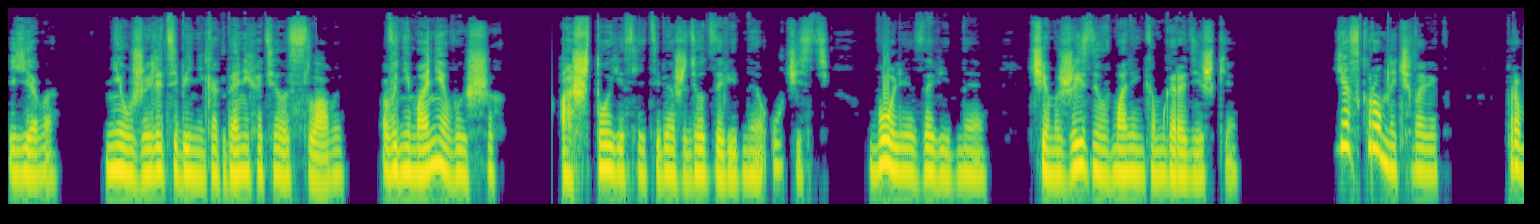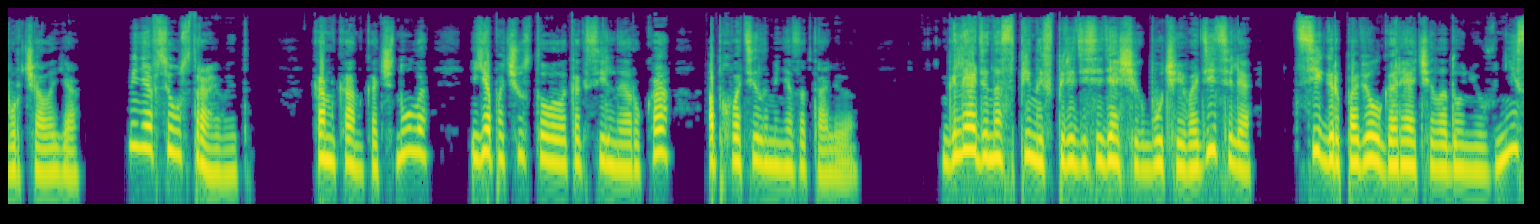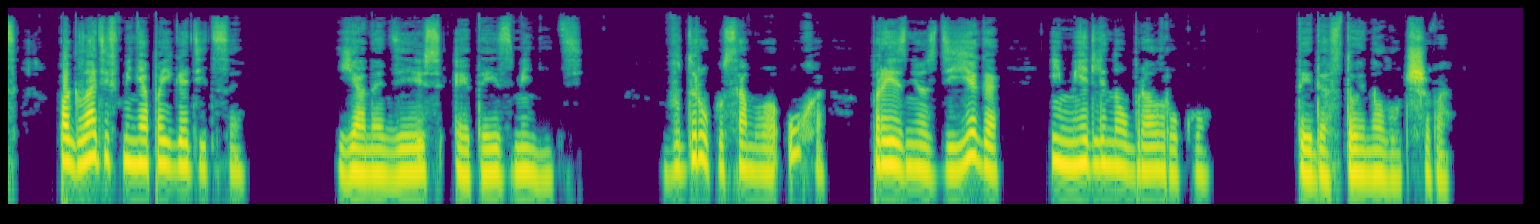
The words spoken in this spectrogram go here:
Ева, неужели тебе никогда не хотелось славы, внимания высших? А что, если тебя ждет завидная участь, более завидная, чем жизнь в маленьком городишке? Я скромный человек, пробурчала я. Меня все устраивает. Канкан -кан качнула, и я почувствовала, как сильная рука обхватила меня за талию. Глядя на спины впереди сидящих бучей водителя, тигр повел горячей ладонью вниз, погладив меня по ягодице. Я надеюсь это изменить. Вдруг у самого уха произнес Диего и медленно убрал руку. Ты достойна лучшего.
